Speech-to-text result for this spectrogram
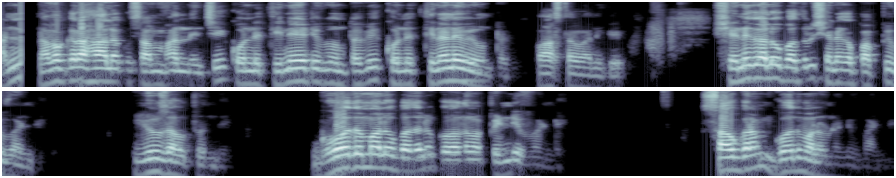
అన్ని నవగ్రహాలకు సంబంధించి కొన్ని తినేటివి ఉంటవి కొన్ని తిననివి ఉంటవి వాస్తవానికి. శనగలు బదులు శనగ పప్పు ఇవ్వండి. యూజ్ అవుతుంది. గోధుమలు బదులు గోధుమ పిండి ఇవ్వండి. సౌగ్రం గోధుమలు ఇవ్వండి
